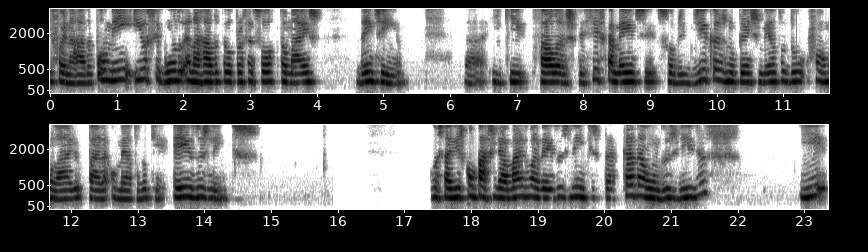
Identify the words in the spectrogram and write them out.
que foi narrada por mim, e o segundo é narrado pelo professor Tomás Dentinho, uh, e que fala especificamente sobre dicas no preenchimento do formulário para o método Q. Eis os links. Gostaria de compartilhar mais uma vez os links para cada um dos vídeos e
